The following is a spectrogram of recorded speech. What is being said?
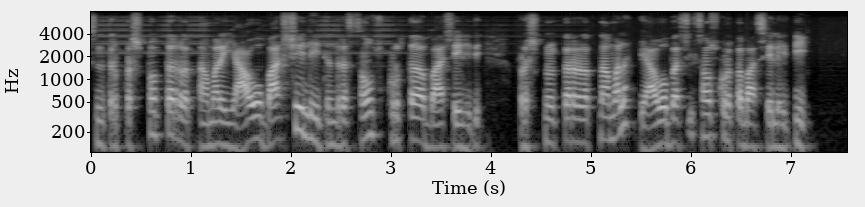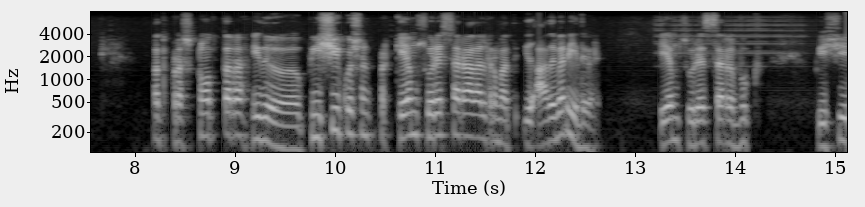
ಸ್ನೇಹಿತರ, ಪ್ರಶ್ನೋತ್ತರ ರತ್ನಮಾಲ ಯಾವ ಭಾಷೆಯಲ್ಲಿ ಐತಿ ಅಂದ್ರೆ ಸಂಸ್ಕೃತ ಭಾಷೆಯಲ್ಲಿ ಐತಿ. ಪ್ರಶ್ನೋತ್ತರ ರತ್ನಮಾಲ ಯಾವ ಭಾಷೆ ಸಂಸ್ಕೃತ ಭಾಷೆಯಲ್ಲಿ ಐತಿ? ಮತ್ತು ಪ್ರಶ್ನೋತ್ತರ ಇದು P C question K M Suresh sir ಅದಲ್ರಿ ಮತ್ತು ಇದು ಅದು ಬೇರೆ, ಇದು ಬೇರೆ. K M Suresh sir book P C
